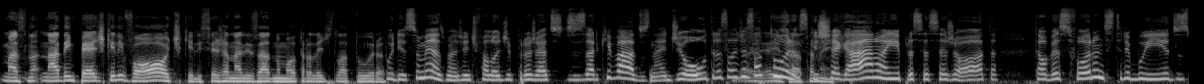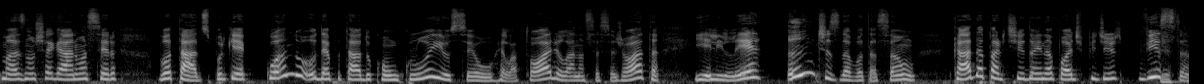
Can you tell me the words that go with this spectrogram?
Mas nada impede que ele volte, que ele seja analisado numa outra legislatura. Por isso mesmo, a gente falou de projetos desarquivados, né? De outras é, legislaturas é, que chegaram aí para a CCJ, talvez foram distribuídos, mas não chegaram a ser votados. Porque quando o deputado conclui o seu relatório lá na CCJ e ele lê antes da votação, cada partido ainda pode pedir vista.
